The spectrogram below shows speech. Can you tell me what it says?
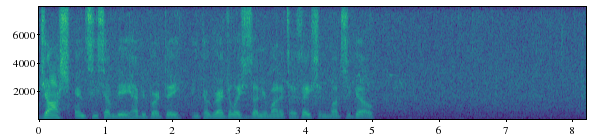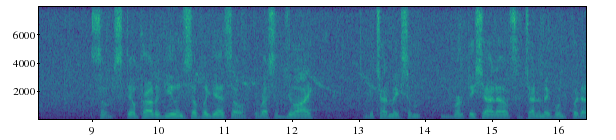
Josh NC78, happy birthday, and congratulations on your monetization months ago. So I'm still proud of you and stuff like that. So the rest of July, I'm gonna try to make some birthday shout outs. I'm trying to make one for the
